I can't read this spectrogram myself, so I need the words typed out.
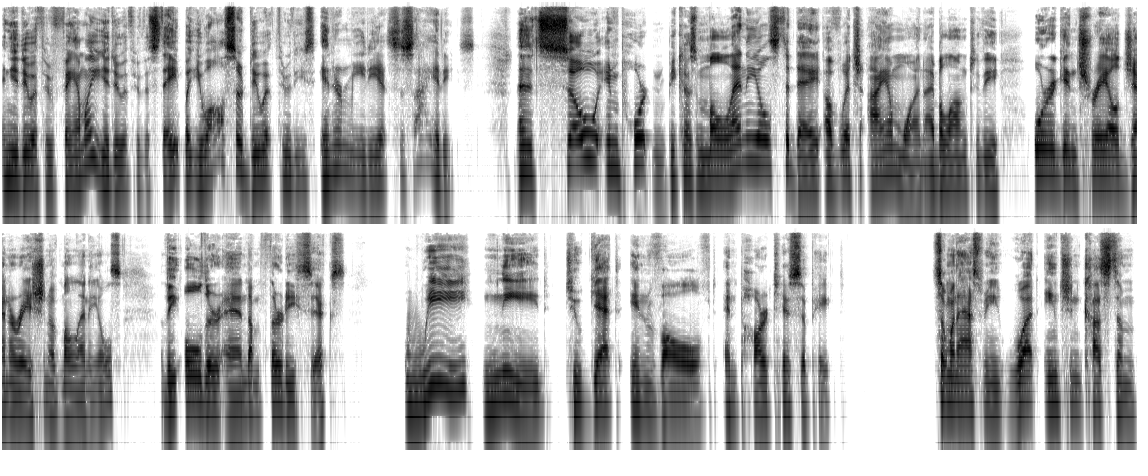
And you do it through family, you do it through the state, but you also do it through these intermediate societies. And it's so important because millennials today, of which I am one, I belong to the Oregon Trail generation of millennials, the older end, I'm 36. We need to get involved and participate someone asked me what ancient custom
